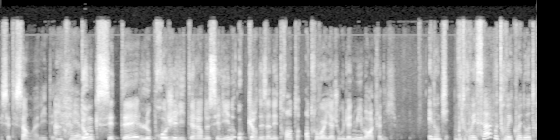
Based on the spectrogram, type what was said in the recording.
Et c'était ça en réalité. Incroyable. Donc c'était le projet littéraire de Céline au cœur des années 30, entre Voyage au bout de la nuit et Mort à crédit. Et donc, vous trouvez ça? Vous trouvez quoi d'autre?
